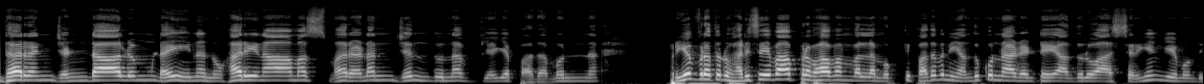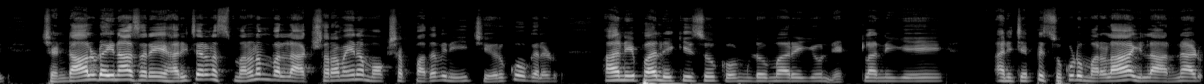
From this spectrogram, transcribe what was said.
ధరంజండాలుండైనను హరినామస్మరణం జందు నవ్యయ పదమున్న. ప్రియవ్రతుడు హరిసేవా ప్రభావం వల్ల ముక్తి పదవిని అందుకున్నాడంటే అందులో ఆశ్చర్యం ఏముంది? చండాలుడైనా సరే హరిచరణ స్మరణం వల్ల అక్షరమైన మోక్ష పదవిని చేరుకోగలడు. అని పలికి సుకుండు మరియు నిట్లనియే అని చెప్పి సుకుడు మరలా ఇలా అన్నాడు.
